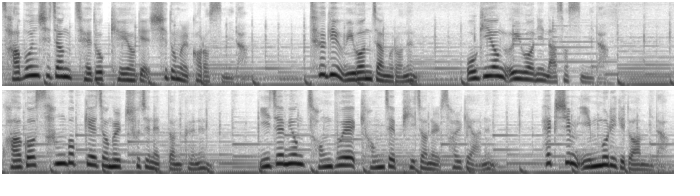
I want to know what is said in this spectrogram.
자본시장 제도 개혁에 시동을 걸었습니다. 특위위원장으로는 오기영 의원이 나섰습니다. 과거 상법 개정을 추진했던 그는 이재명 정부의 경제 비전을 설계하는 핵심 인물이기도 합니다.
